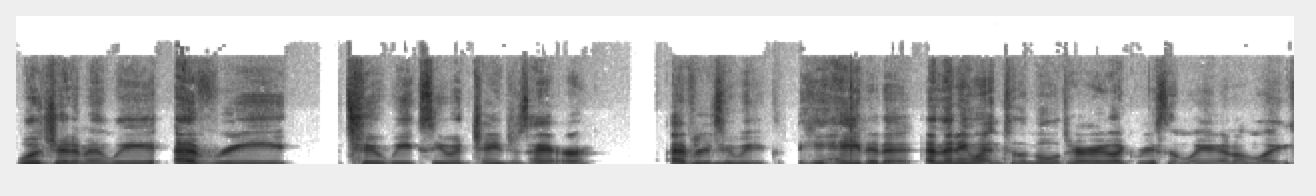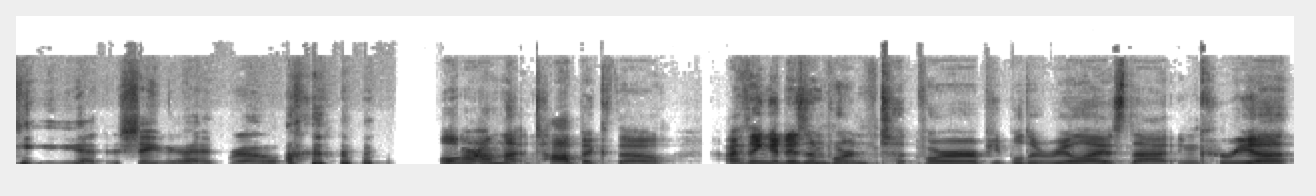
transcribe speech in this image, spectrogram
legitimately, every two weeks he would change his hair. Every two Mhm. weeks, he hated it, and then he went into the military like recently, and I'm like, you had to shave your head, bro. While we're on that topic, though, I think it is important to, for people to realize that in Korea,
